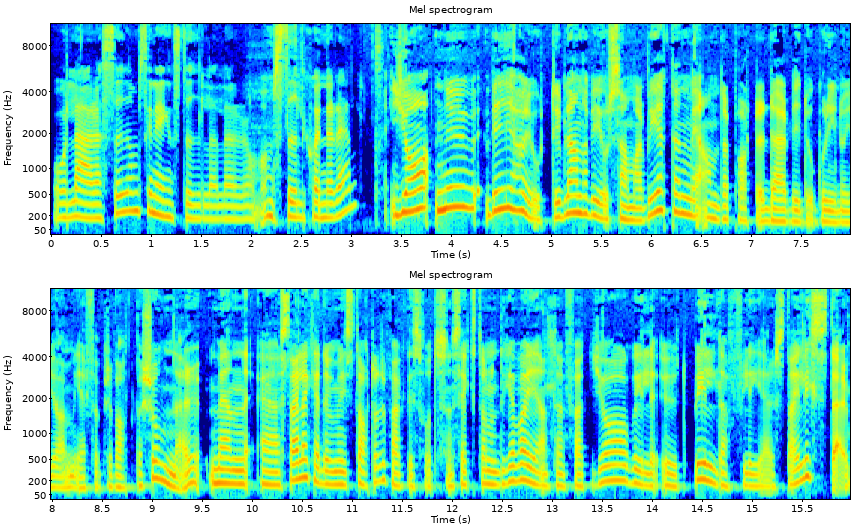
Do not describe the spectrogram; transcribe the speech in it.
och lära sig om sin egen stil eller om, om, stil generellt? Ja, nu vi har gjort, ibland har vi gjort samarbeten med andra parter där vi då går in och gör mer för privatpersoner. Men eh, Style Academy startade faktiskt 2016 och det var egentligen för att jag ville utbilda fler stylister.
